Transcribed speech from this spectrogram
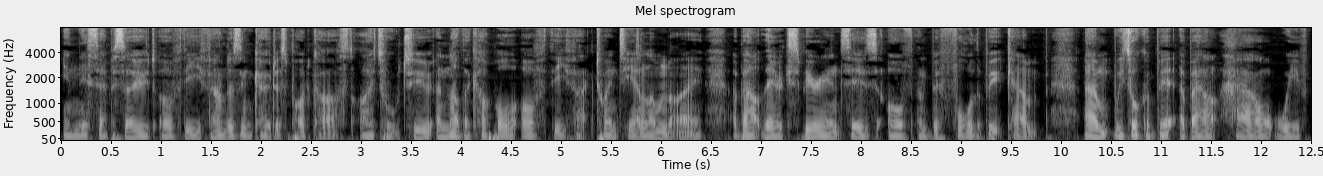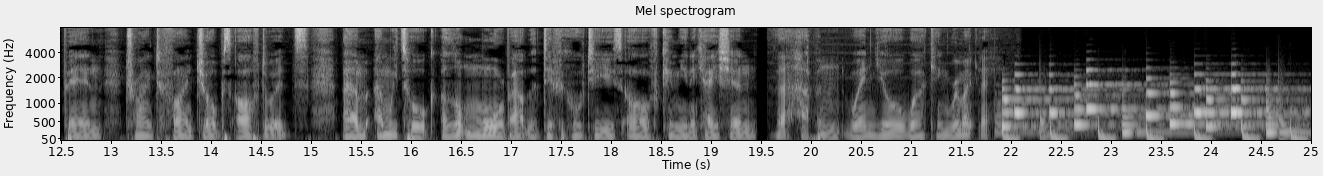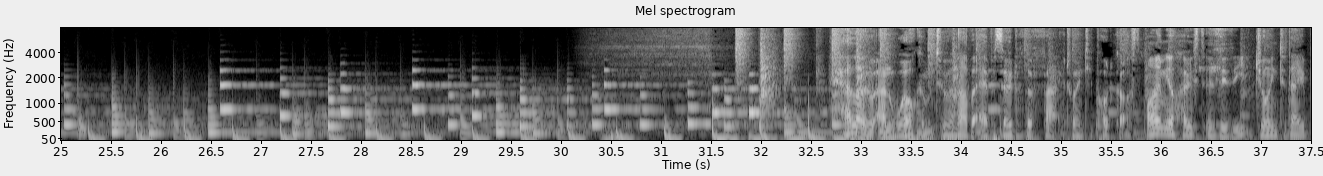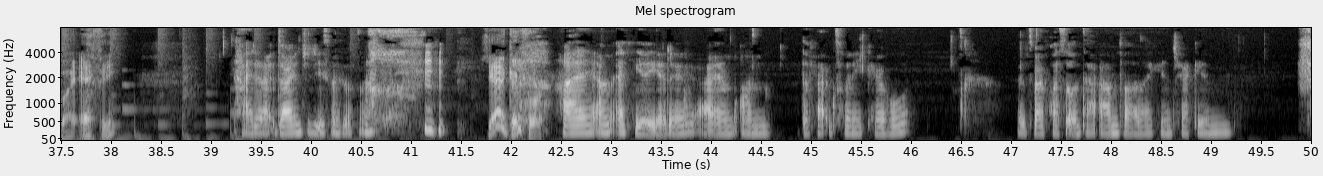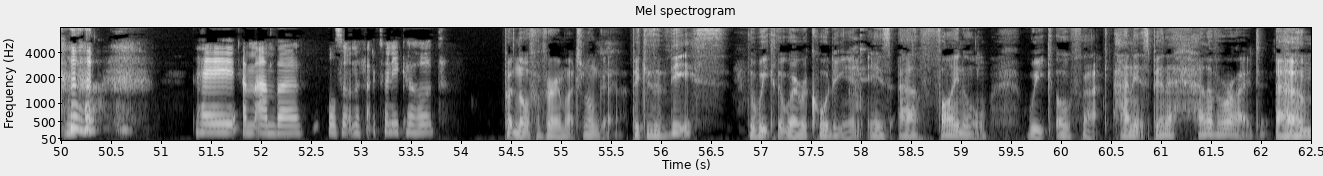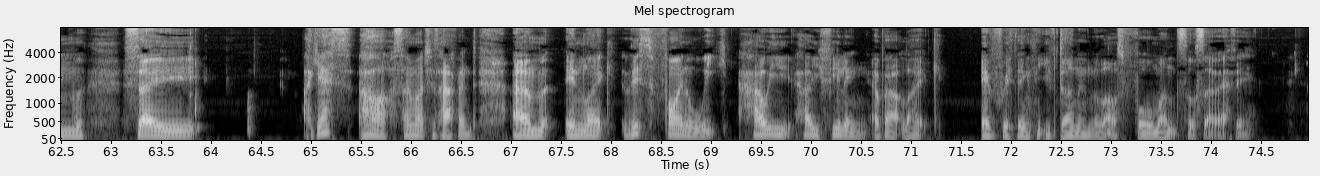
In this episode of the Founders and Coders podcast, I talked to another couple of the FAC 20 alumni about their experiences of and before the bootcamp. Um, we talk a bit about how we've been trying to find jobs afterwards, um, and we talk a lot more about the difficulties of communication that happen when you're working remotely. Hello and welcome to another episode of the FAC 20 podcast. I'm your host Azizi, joined today by Ephie. Hi, do I, do I introduce myself now? Yeah, go for it. Hi, I'm Ephie Oyedo. I am on the FAC 20 cohort. That's why I pass it on to Amber, like in check in. Hey, I'm Amber, also on the FAC 20 cohort. But not for very much longer because this, the week that we're recording in, is our final week of FAC, and it's been a hell of a ride. Um, so I guess oh, so much has happened. Um, in like this final week, how are you how are you feeling about like everything that you've done in the last four months or so, Ephie?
